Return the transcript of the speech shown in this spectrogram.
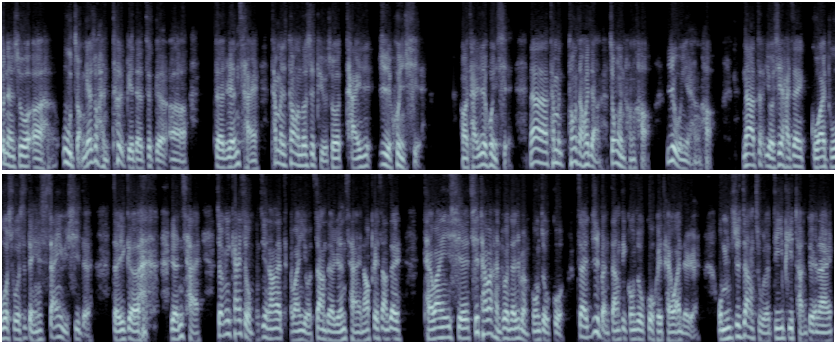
不能说呃物种，应该说很特别的这个呃的人才，他们通常都是比如说台日混血，哦，台日混血，那他们通常会讲中文很好，日文也很好。那有些还在国外读过书，是等于三语系的的一个 人才。所以我们一开始我们经常在台湾有这样的人才，然后配上在台湾一些，其实台湾很多人在日本工作过，在日本当地工作过回台湾的人，我们就这样组了第一批团队来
